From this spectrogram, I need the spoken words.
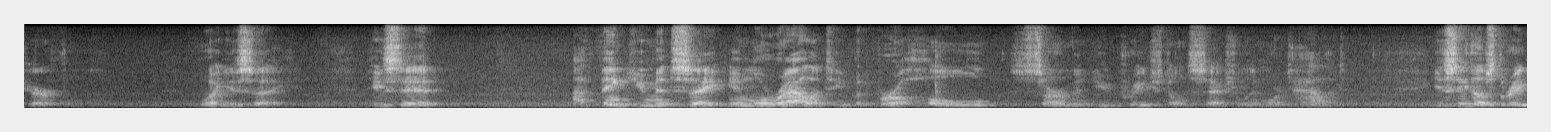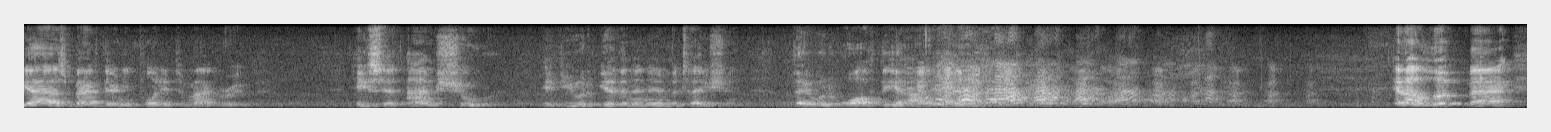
careful what you say. He said, I think you meant to say immorality, but for a whole sermon you preached on sexual immortality. You see those three guys back there, and he pointed to my group. He said, I'm sure if you would have given an invitation, they would have walked the aisle. and I look back, and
